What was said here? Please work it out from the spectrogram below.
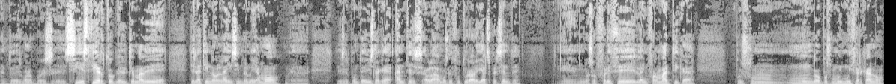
Entonces, bueno, pues eh, sí es cierto que el tema de, de, la tienda online siempre me llamó, desde el punto de vista que antes hablábamos de futuro, ahora ya es presente. nos ofrece la informática pues un, mundo pues muy muy cercano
